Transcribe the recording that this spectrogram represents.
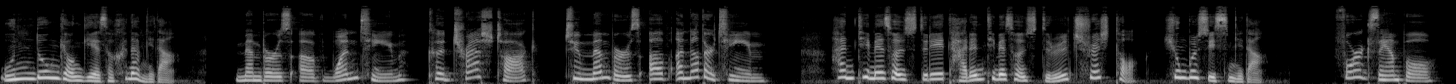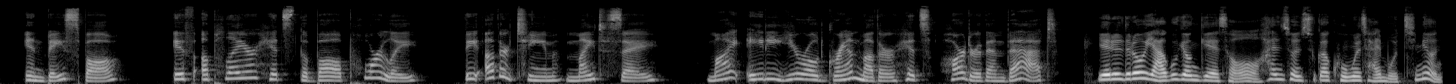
운동 경기에서 흔합니다. Members of one team could trash talk to members of another team. 한 팀의 선수들이 다른 팀의 선수들을 trash talk, 흉볼 수 있습니다. For example, in baseball, if a player hits the ball poorly, the other team might say, My 80 year old grandmother hits harder than that. 예를 들어 야구 경기에서 한 선수가 공을 잘 못 치면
